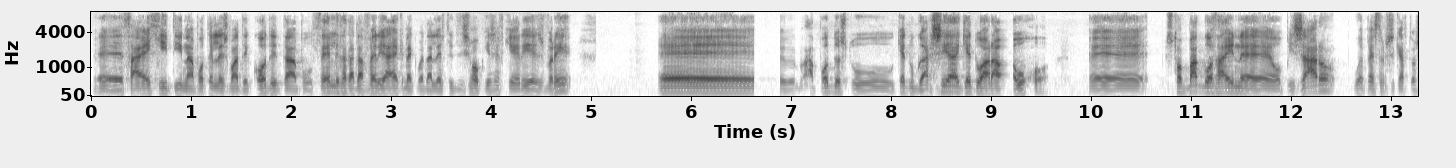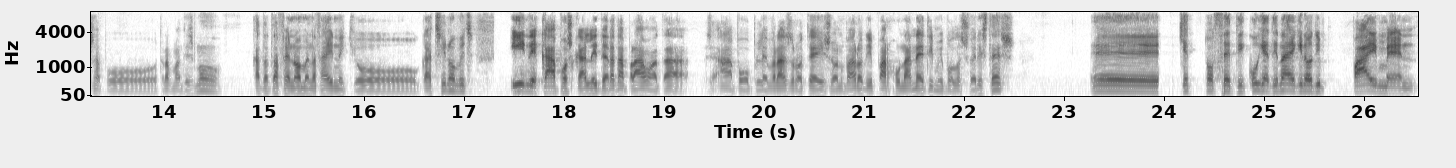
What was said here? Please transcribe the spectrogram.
ε, θα έχει την αποτελεσματικότητα που θέλει, θα καταφέρει η ΑΕΚ να εκμεταλλευτεί τις όποιες ευκαιρίες βρει ε, απόντος του, και του Γκαρσία και του Αραούχο. Ε, στον πάγκο θα είναι ο Πιζάρο που επέστρεψε και αυτός από τραυματισμό. Κατά τα φαινόμενα θα είναι και ο Γκατσίνοβιτς. Είναι κάπως καλύτερα τα πράγματα από πλευράς rotation παρότι υπάρχουν ανέτοιμοι ποδοσφαιριστές. Ε, και το θετικό για την ΑΕΚ είναι ότι πάει μεν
